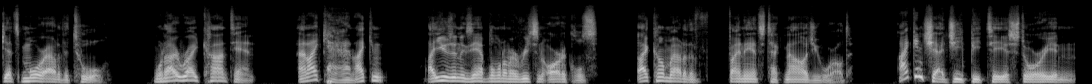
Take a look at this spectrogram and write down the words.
gets more out of the tool. When I write content, and I can, I can, I use an example in one of my recent articles. I come out of the finance technology world. I can chat GPT a story and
